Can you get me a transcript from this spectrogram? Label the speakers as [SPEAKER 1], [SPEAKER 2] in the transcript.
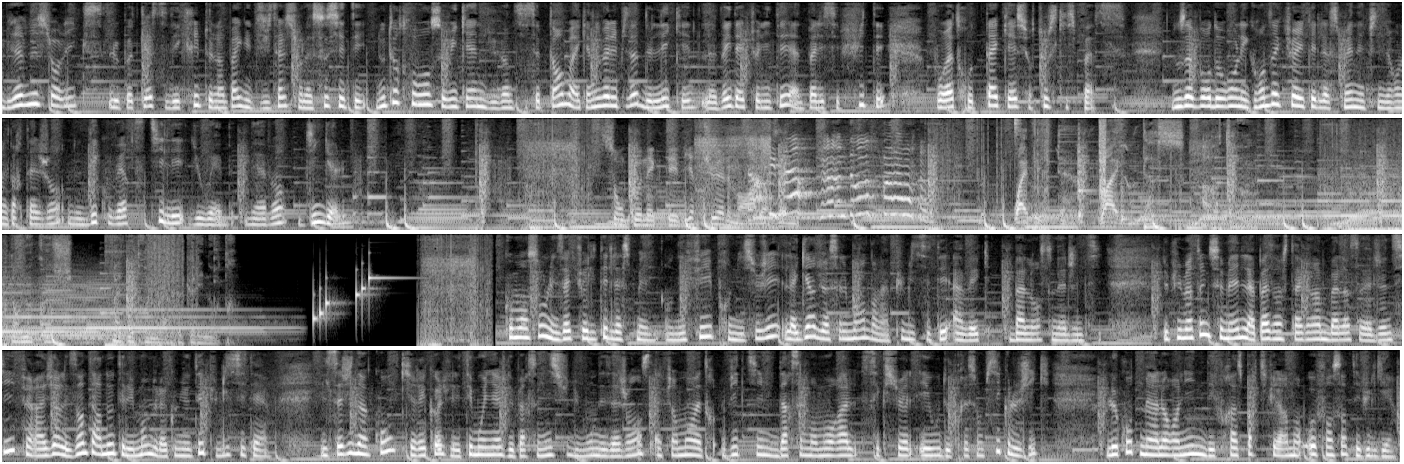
[SPEAKER 1] Bienvenue sur l'X, le podcast qui décrypte l'impact du digital sur la société. Nous te retrouvons ce week-end du 26 septembre avec un nouvel épisode de Liquid, la veille d'actualité à ne pas laisser fuiter pour être au taquet sur tout ce qui se passe. Nous aborderons les grandes actualités de la semaine et finirons la partageant nos découvertes stylées du web. Mais avant, jingle.
[SPEAKER 2] Sont connectés virtuellement.
[SPEAKER 3] Un dauphin
[SPEAKER 4] Wipe it down.
[SPEAKER 1] Commençons les actualités de la semaine. En effet, premier sujet, la guerre du harcèlement dans la publicité avec Balance Ton Agency. Depuis maintenant une semaine, la page Instagram Balance Agency fait réagir les internautes et les membres de la communauté publicitaire. Il s'agit d'un compte qui récolte les témoignages de personnes issues du monde des agences affirmant être victimes d'harcèlement moral, sexuel et ou de pression psychologique. Le compte met alors en ligne des phrases particulièrement offensantes et vulgaires.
